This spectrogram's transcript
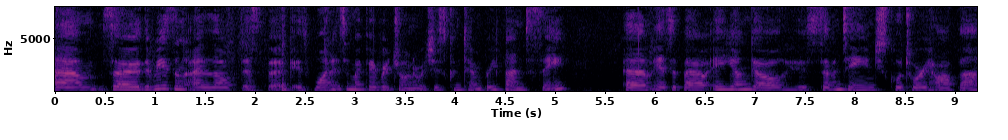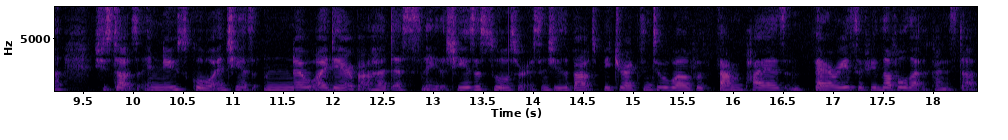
Um, so the reason I love this book is one, it's in my favourite genre, which is contemporary fantasy. Um, it's about a young girl who's 17. She's called Tori Harper. She starts a new school and she has no idea about her destiny, that she is a sorceress and she's about to be dragged into a world with vampires and fairies. So if you love all that kind of stuff,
